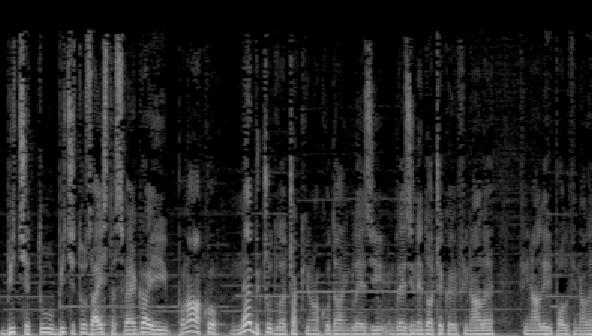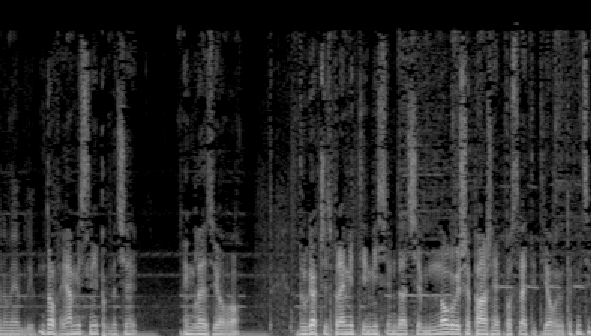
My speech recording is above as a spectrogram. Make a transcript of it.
biće tu, biće tu zaista svega i onako ne bi čudilo čak i onako da Englezi, Englezi ne dočekaju finale, finale ili polufinale na Wembleyu. Dobro, ja mislim ipak da će Englezi ovo drugačije spremiti, mislim da će mnogo više pažnje posvetiti ovoj utakmici.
